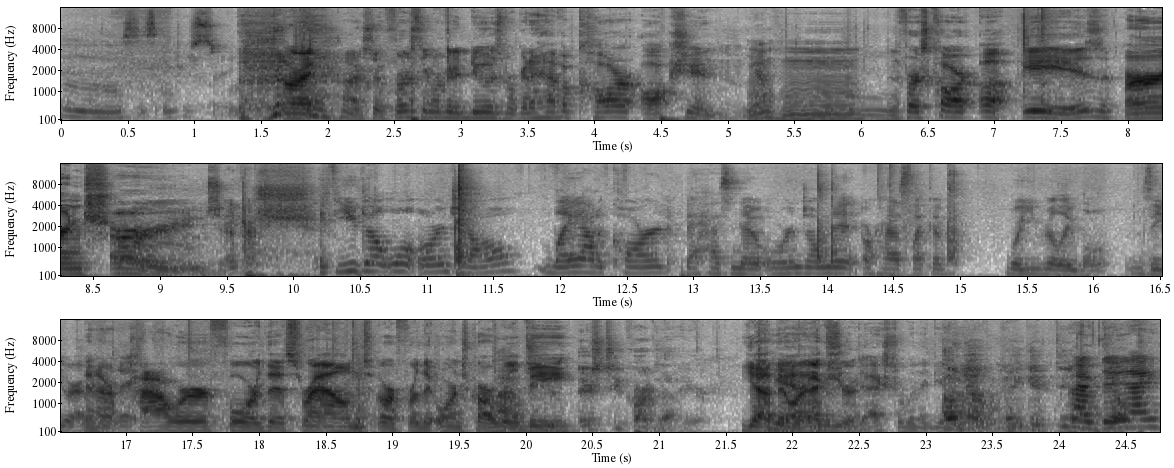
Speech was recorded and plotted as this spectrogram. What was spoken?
Hmm. This is interesting. All right. All right. So first thing we're gonna do is we're gonna have a car auction. Mm-hmm. The first car up is Orange. orange. Okay. If you don't want orange at all, lay out a card that has no orange on it or has like a well, you really want zero And on our it. power for this round, or for the orange car, will be. There's two cards out here. Yeah, they Yeah, were extra. did Extra when they did. Oh no, they get dealt. Oh, do dealt. they?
